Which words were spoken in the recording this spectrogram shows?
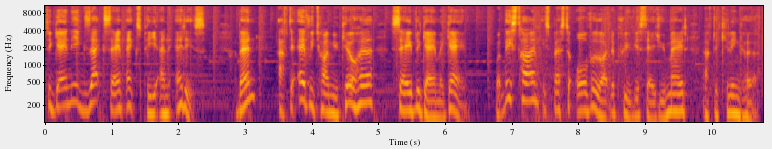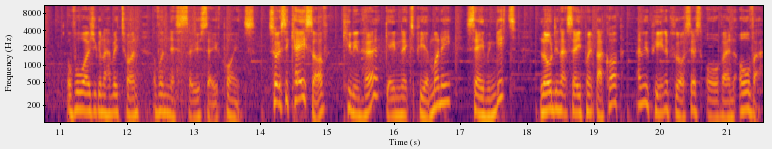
to gain the exact same XP and eddies. Then, after every time you kill her, save the game again. But this time, it's best to overwrite the previous save you made after killing her. Otherwise, you're going to have a ton of unnecessary save points. So it's a case of killing her, gaining XP and money, saving it, loading that save point back up and repeating the process over and over.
